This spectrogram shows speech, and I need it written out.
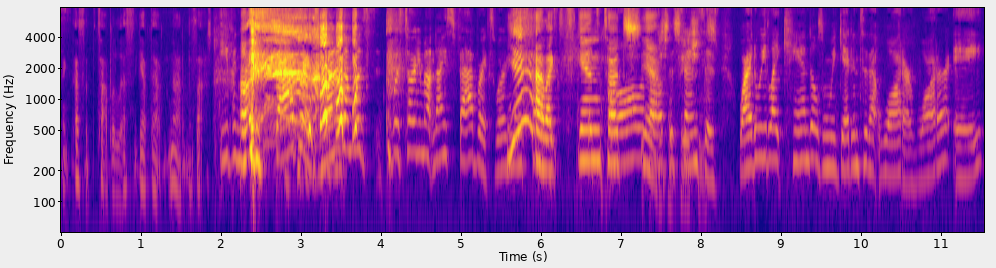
like that's at the top of the list. You have to have not a massage. Even Uh, nice fabrics. One of them was was talking about nice fabrics. Wearing Yeah, fabrics. like skin It's touch, All yeah. about the senses. Why do we like candles when we get into that water? Water A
